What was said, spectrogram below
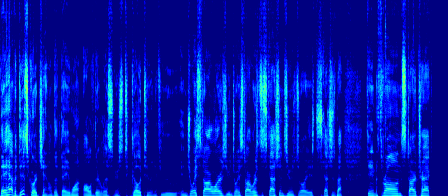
they have a Discord channel that they want all of their listeners to go to. And if you enjoy Star Wars, you enjoy Star Wars discussions, you enjoy discussions about Game of Thrones, Star Trek,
